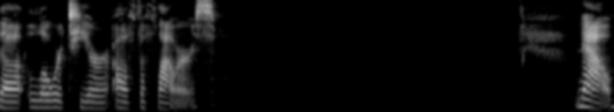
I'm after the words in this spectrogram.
the lower tier of the flowers. Now,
